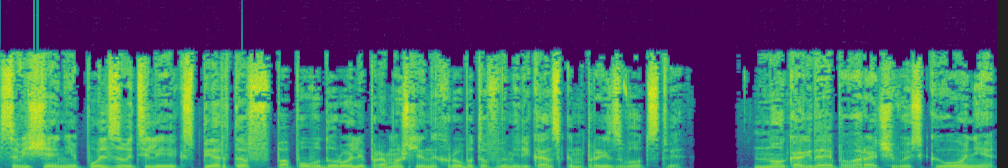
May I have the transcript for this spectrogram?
Совещание пользователей и экспертов по поводу роли промышленных роботов в американском производстве. Но когда я поворачиваюсь к Ионе,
